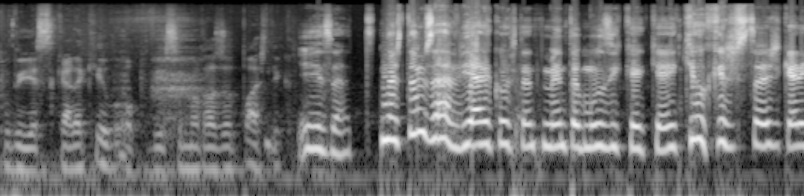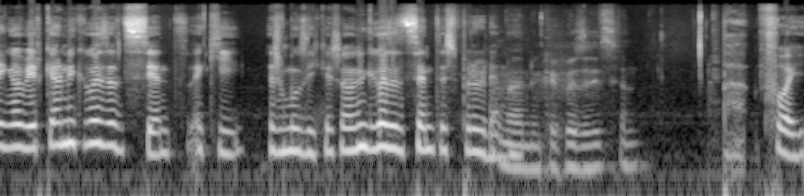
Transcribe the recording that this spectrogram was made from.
Podia secar aquilo, ou podia ser uma rosa de plástico. Exato. Nós estamos a adiar constantemente a música, que é aquilo que as pessoas querem ouvir, que é a única coisa decente aqui. As músicas são a única coisa decente deste Não é a programa. única coisa decente. Pá, foi.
